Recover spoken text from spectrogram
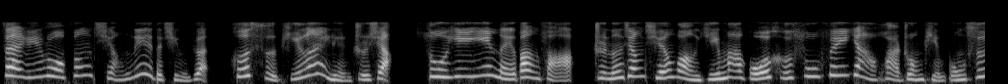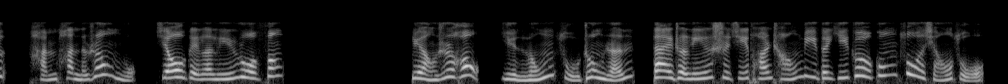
在林若风强烈的请愿和死皮赖脸之下，苏依依没办法，只能将前往姨妈国和苏菲亚化妆品公司谈判的任务交给了林若风。两日后。引龙组众人带着林氏集团成立的一个工作小组，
